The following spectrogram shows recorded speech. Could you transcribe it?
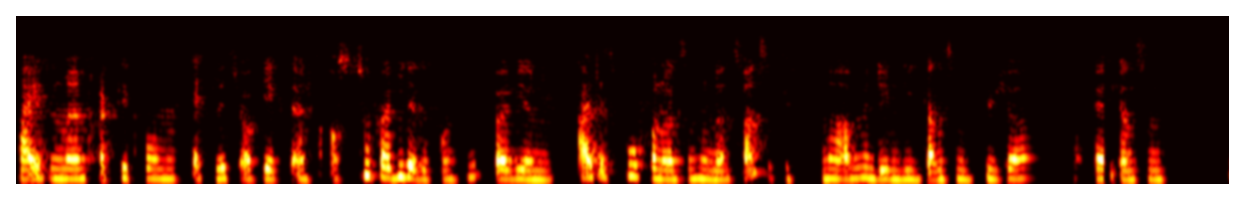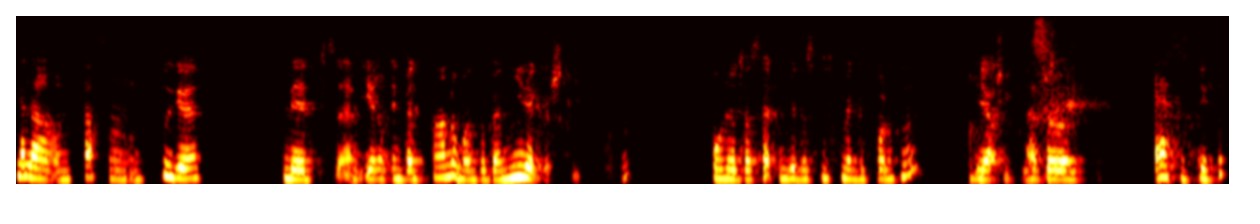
Inventarisierungszeit in meinem Praktikum etliche Objekte einfach aus Zufall wiedergefunden, weil wir ein altes Buch von 1920 gefunden haben, in dem die ganzen Bücher, äh, die ganzen Keller und Tassen und Krüge mit ähm, ihren Inventarnummern sogar niedergeschrieben wurden. Ohne das hätten wir das nicht mehr gefunden. Oh, ja, Jesus. also es ist richtig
